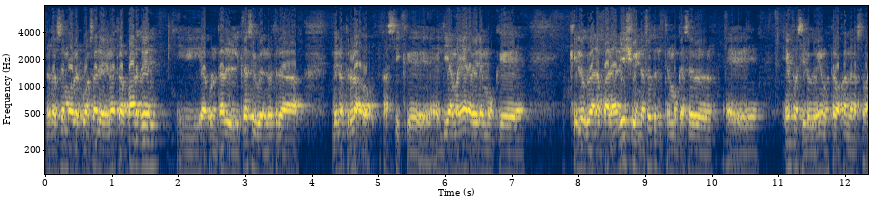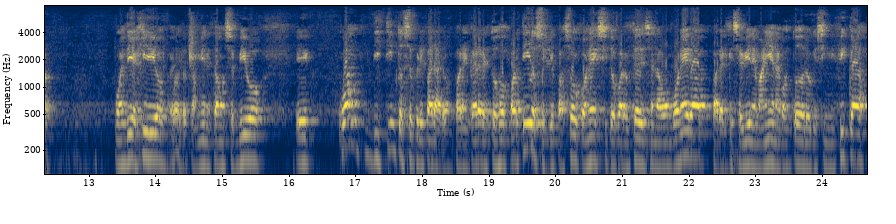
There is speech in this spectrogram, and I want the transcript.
nos hacemos responsables de nuestra parte y afrontar el clásico de, nuestra, de nuestro lado. Así que el día de mañana veremos qué, qué es lo que van a parar ellos y nosotros tenemos que hacer eh, énfasis en lo que venimos trabajando en la semana. Buen día, Gidio. Eh, también estamos en vivo. Eh, ¿Cuán distintos se prepararon para encarar estos dos partidos? El que pasó con éxito para ustedes en la bombonera, para el que se viene mañana con todo lo que significa.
